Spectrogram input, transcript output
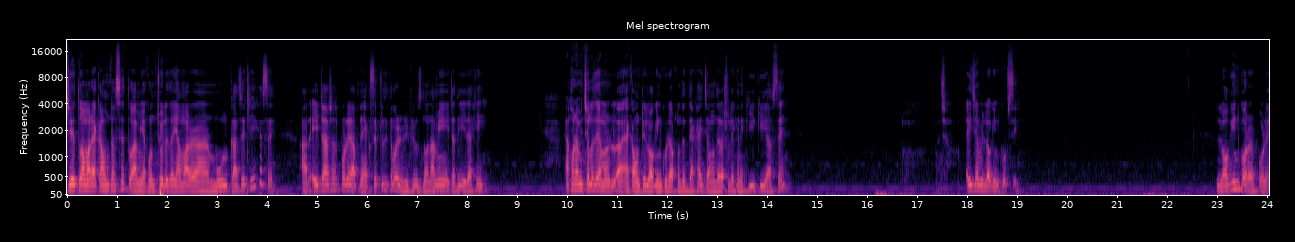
যেহেতু আমার অ্যাকাউন্ট আছে, তো আমি এখন চলে যাই আমার মূল কাজে, ঠিক আছে? আর এইটা আসার পরে আপনি অ্যাকসেপ্টও দিতে পারেন রিভিউজ নন আমি এটা দিয়ে রাখি। এখন আমি চলে যাই আমার অ্যাকাউন্টে লগ ইন করে আপনাদের দেখাই যে আমাদের আসলে এখানে কী কী আছে। এই যে আমি লগ ইন করছি। লগ ইন করার পরে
